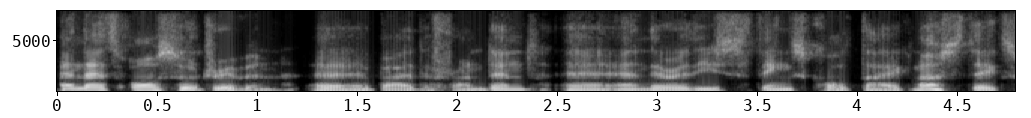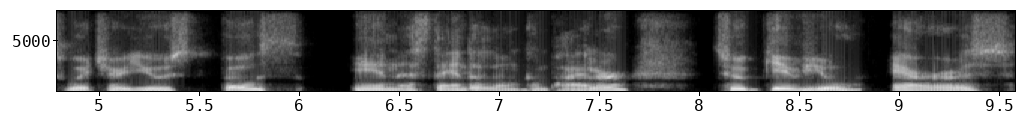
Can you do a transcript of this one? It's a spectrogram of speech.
and that's also driven uh, by the front end uh, and there are these things called diagnostics which are used both in a standalone compiler to give you errors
